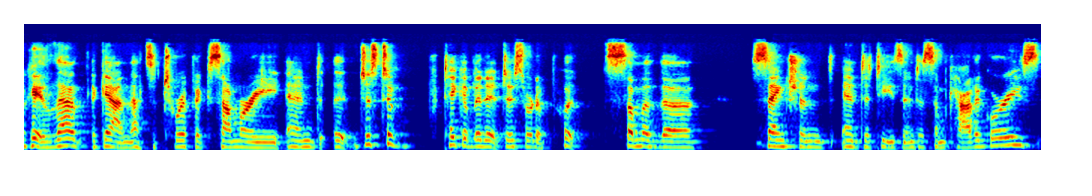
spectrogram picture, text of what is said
Okay, that again, that's a terrific summary. And uh, just to take a minute to sort of put some of the sanctioned entities into some categories.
